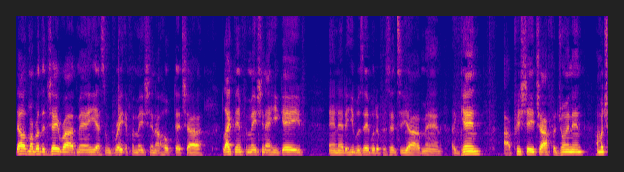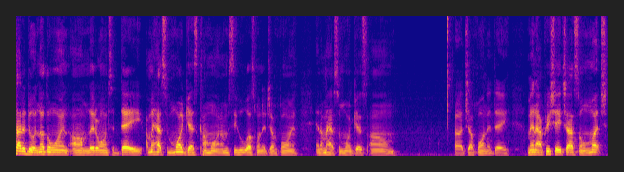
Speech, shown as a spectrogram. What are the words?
that was my brother J Rod, man. He had some great information. I hope that y'all like the information that he gave and that he was able to present to y'all, man. Again, I appreciate y'all for joining. I'm gonna try to do another one um later on today. I'm gonna have some more guests come on. I'm gonna see who else want to jump on, and I'm gonna have some more guests um uh jump on today. Man, I appreciate y'all so much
